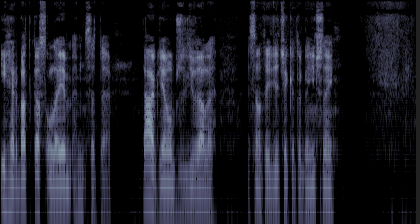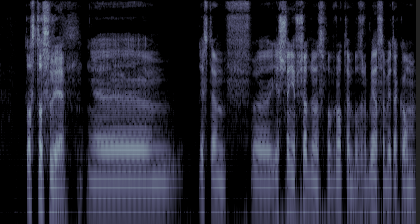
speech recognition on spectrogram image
i herbatka z olejem MCT. Tak, wiem, obrzydliwe, ale jestem na tej diecie ketogenicznej. To stosuję. Ehm, Jestem w, e, jeszcze nie wszedłem z powrotem, bo zrobiłem sobie taką,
